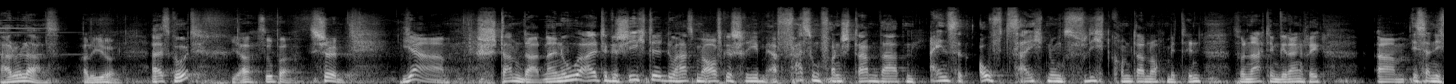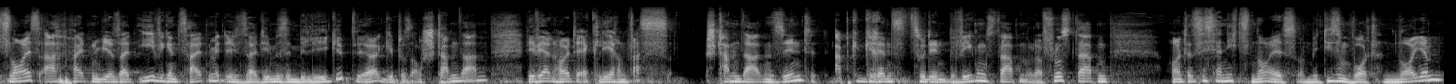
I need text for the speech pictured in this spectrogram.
Hallo Lars. Hallo Jürgen. Alles gut? Ja, super. Schön. Ja, Stammdaten, eine uralte Geschichte. Du hast mir aufgeschrieben, Erfassung von Stammdaten, Einzelaufzeichnungspflicht kommt da noch mit hin. So nach dem Gedanken, ähm, ist ja nichts Neues, arbeiten wir seit ewigen Zeiten mit, seitdem es einen Beleg gibt, ja, gibt es auch Stammdaten. Wir werden heute erklären, was Stammdaten sind, abgegrenzt zu den Bewegungsdaten oder Flussdaten. Und das ist ja nichts Neues. Und mit diesem Wort Neuem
